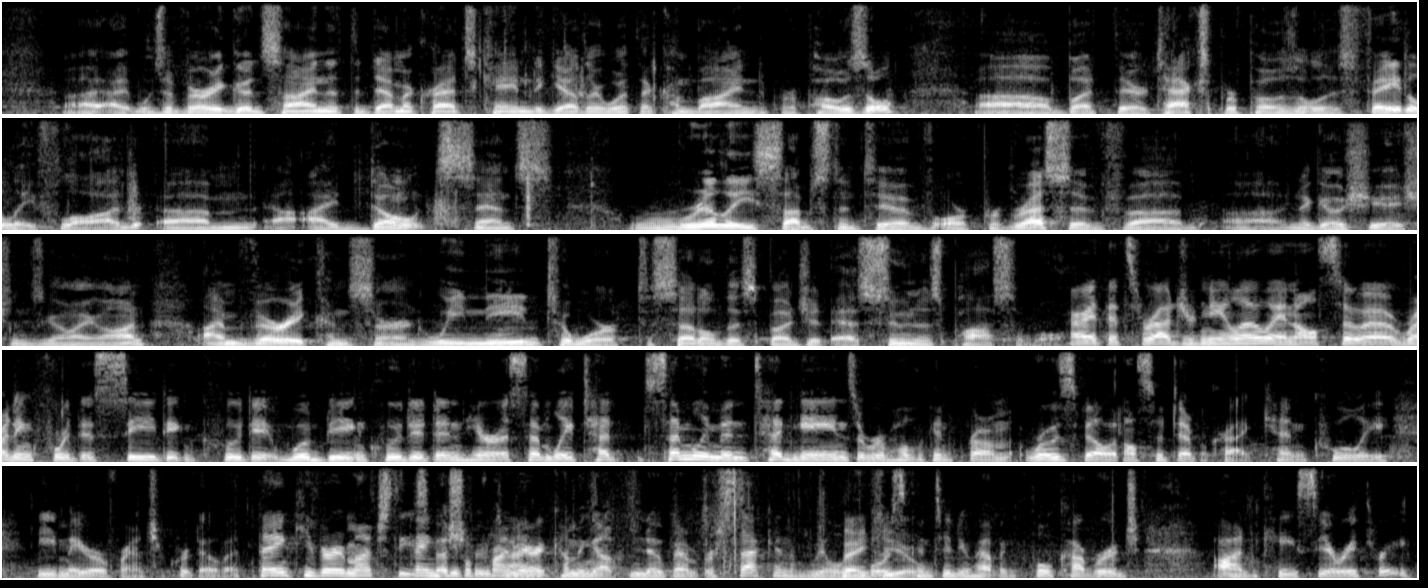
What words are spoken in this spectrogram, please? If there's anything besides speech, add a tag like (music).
it was a very good sign that the Democrats came together with a combined proposal, but their tax proposal is fatally flawed. Um, I don't sense really substantive or progressive uh, uh, negotiations going on. I'm very concerned. We need to work to settle this budget as soon as possible. All right, that's Roger Niello, and also uh, running for this seat included would be included in here Assembly Ted, Assemblyman Ted Gaines, a Republican from Roseville, and also Democrat Ken Cooley, the mayor of Rancho Cordova. Thank you very much. The Thank special primary coming up November 2nd. We'll, of course, you. continue having full coverage on KCRA 3.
